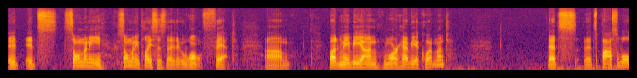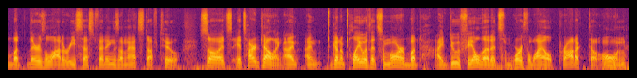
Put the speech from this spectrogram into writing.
it, it's so many, so many places that it won't fit. Um, but maybe on more heavy equipment, that's it's possible, but there's a lot of recessed fittings on that stuff too. So it's it's hard telling. I, I'm gonna play with it some more, but I do feel that it's a worthwhile product to own.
